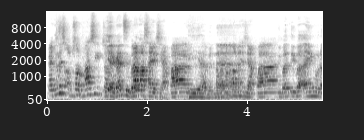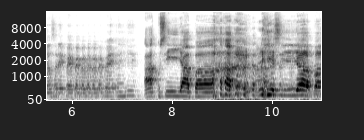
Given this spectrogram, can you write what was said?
At least observasi, coy. Iya kan, si Bang? Nama saya siapa? Iya, benar. Teman-temannya siapa? Tiba-tiba aing udang sare pepe pepe pepe pepe eh Aku siapa? iya siapa?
